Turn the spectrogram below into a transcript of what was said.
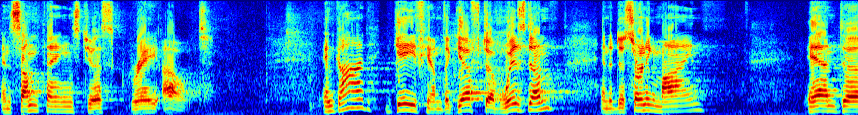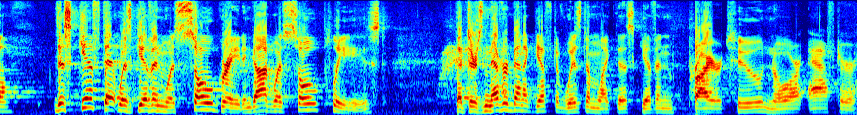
and some things just gray out. And God gave him the gift of wisdom and a discerning mind. And uh, this gift that was given was so great, and God was so pleased that there's never been a gift of wisdom like this given prior to nor after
